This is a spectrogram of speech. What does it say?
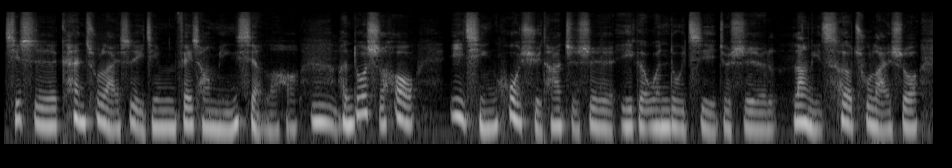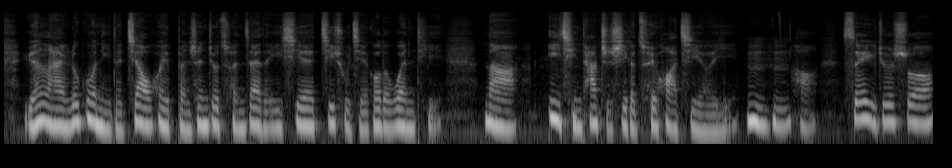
其实看出来是已经非常明显了哈。嗯，很多时候疫情或许它只是一个温度计，就是让你测出来说，原来如果你的教会本身就存在的一些基础结构的问题，那疫情它只是一个催化剂而已。嗯哼，好，所以就是说，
